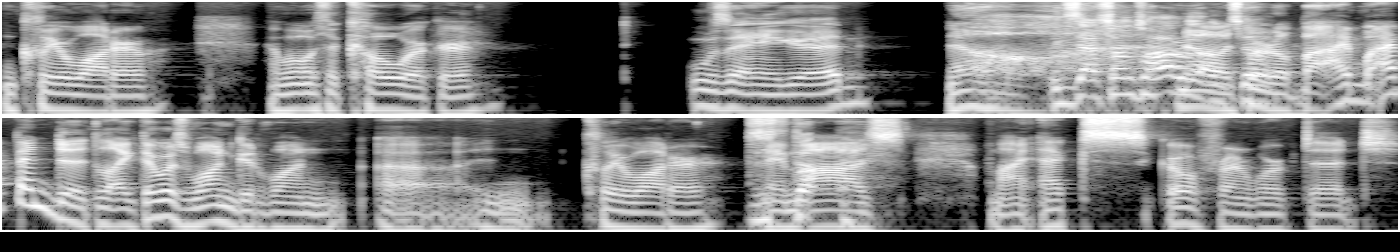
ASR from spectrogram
in Clearwater. I went with a coworker. was it any good? No. That's what I'm talking about. No, it's The- brutal. But I, I've been to like there was one good one uh, in Clearwater named the- Oz. My ex girlfriend worked at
